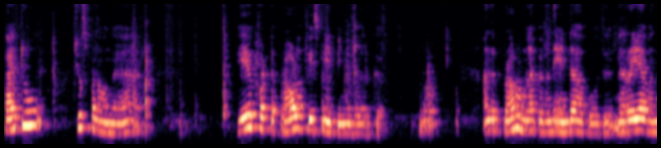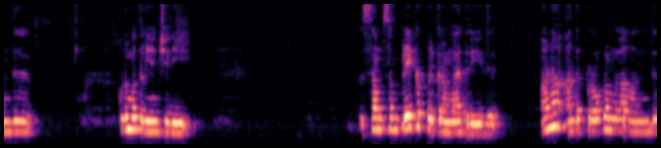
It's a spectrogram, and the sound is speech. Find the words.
part two choose பண்ணவங்க ஏகப்பட்ட ப்ராப்ளம் ஃபேஸ் பண்ணியிருப்பீங்க போல இருக்கு. அந்த ப்ராப்ளம்லாம் இப்போ வந்து எண்ட் ஆக போகுது. நிறையா வந்து குடும்பத்துலேயும் சரி சம் சம் பிரேக்கப் இருக்கிற மாதிரி தெரியுது. ஆனால் அந்த ப்ராப்ளம்லாம் வந்து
